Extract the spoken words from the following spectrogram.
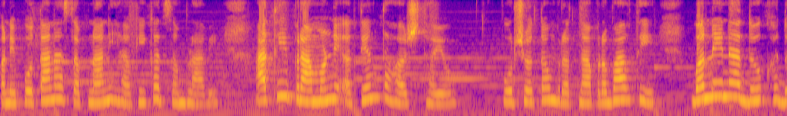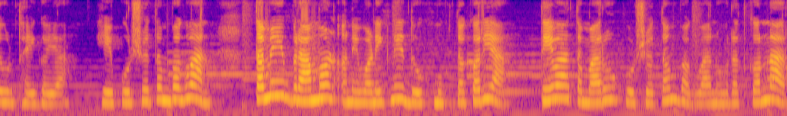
અને પોતાના સપનાની હકીકત સંભળાવી. આથી બ્રાહ્મણને અત્યંત હર્ષ થયો. પુરુષોત્તમ વ્રતના પ્રભાવથી બંનેના દુઃખ દૂર થઈ ગયા. હે પુરુષોત્તમ ભગવાન, તમે બ્રાહ્મણ અને વણિકને દુઃખ મુક્ત કર્યા. તેવા તમારું પુરુષોત્તમ ભગવાનનું વ્રત કરનાર,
